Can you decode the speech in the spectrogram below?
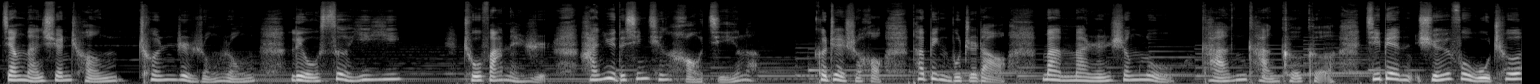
江南宣城，春日融融，柳色依依。出发那日，韩愈的心情好极了。可这时候，他并不知道，漫漫人生路，坎坎坷坷，即便学富五车，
